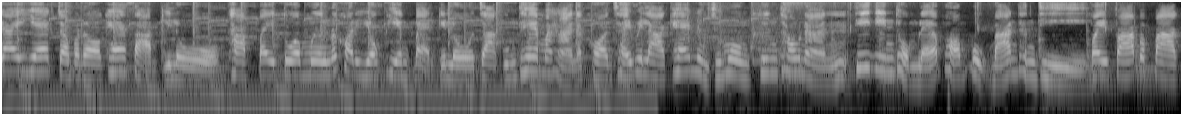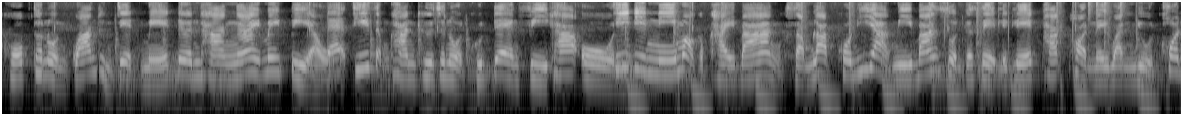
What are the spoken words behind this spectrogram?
ใกล้แยกจปรแค่ 3 กิโล ขับไปตัวเมืองนครนายกเพียง 8 กิโล จากกรุงเทพมหานครใช้เวลาลาแค่ 1 ชั่วโมงครึ่งเท่านั้น ที่ดินถมแล้วพร้อมปลูกบ้านทันที ไฟฟ้าประปาครบถนนกว้างถึง 7 เมตร เดินทางง่ายไม่เปี่ยว และที่สำคัญคือโฉนดคุดแดงฟรีค่าโอนที่ดินนี้เหมาะกับใครบ้างสำหรับคนที่อยากมีบ้านสวนเกษตรเล็กๆ พักผ่อนในวันหยุด คน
